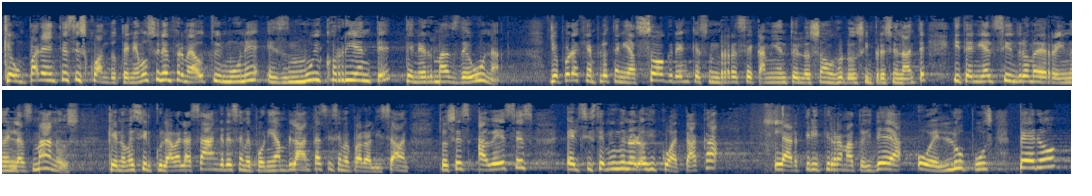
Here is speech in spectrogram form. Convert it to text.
Que un paréntesis, cuando tenemos una enfermedad autoinmune es muy corriente tener más de una. Yo, por ejemplo, tenía Sogren, que es un resecamiento en los ojos impresionante, y tenía el síndrome de reino en las manos, que no me circulaba la sangre, se me ponían blancas y se me paralizaban. Entonces, a veces el sistema inmunológico ataca la artritis reumatoidea o el lupus, pero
